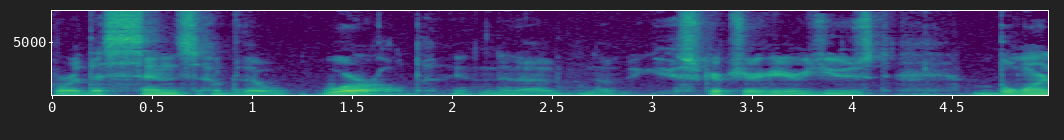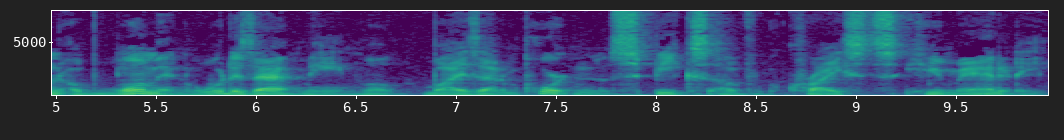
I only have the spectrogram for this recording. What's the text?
for the sins of the world. The, the scripture here is used born of woman. What does that mean? Well, why is that important? It speaks of Christ's humanity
